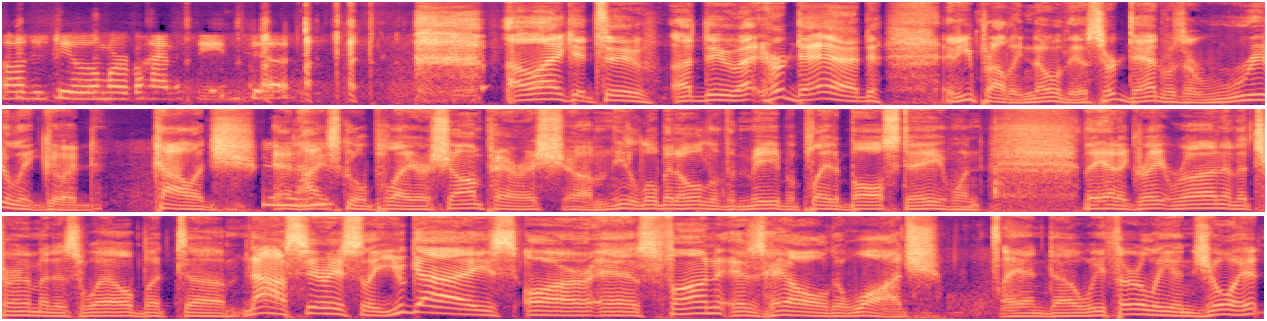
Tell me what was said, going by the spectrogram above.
I'll just be a little more behind the scenes. Yeah. I like it too. I do. Her dad, and you probably know this. Her dad was a really good college Mm-hmm. and high school player, Sean Parrish. Um, he's a little bit older than me, but played at Ball State when they had a great run in the tournament as well. But uh, nah, seriously, you guys are as fun as hell to watch. And uh, we thoroughly enjoy it.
